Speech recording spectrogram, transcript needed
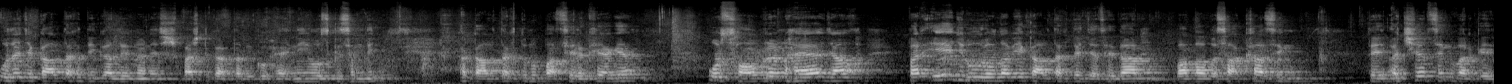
ਉਹਦੇ ਚ ਅਕਾਲ ਤਖਤ ਦੀ ਗੱਲ ਇਹਨਾਂ ਨੇ ਸਪਸ਼ਟ ਕਰਤਾ ਵੀ ਕੋਈ ਹੈ ਨਹੀਂ ਉਸ ਕਿਸਮ ਦੀ। ਅਕਾਲ ਤਖਤ ਨੂੰ ਪਾਸੇ ਰੱਖਿਆ ਗਿਆ। ਉਹ ਸੌਵਰਨ ਹੈ ਜਾਂ, ਪਰ ਇਹ ਜ਼ਰੂਰ ਆਉਂਦਾ ਵੀ ਅਕਾਲ ਤਖਤ ਦੇ ਜਥੇਦਾਰ ਬਾਬਾ ਵਿਸਾਖਾ ਸਿੰਘ ਤੇ ਅਛਰ ਸਿੰਘ ਵਰਗੇ।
